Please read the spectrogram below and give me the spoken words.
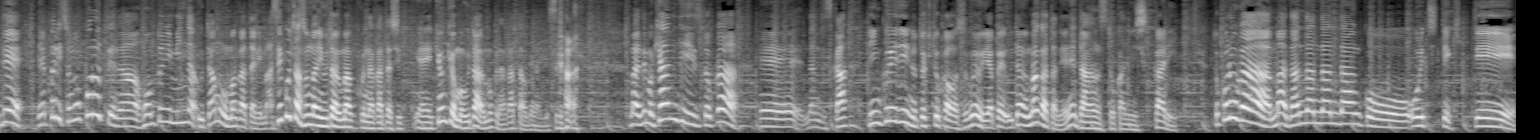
でやっぱりその頃っていうのは本当にみんな歌もうまかったり、まあ、聖子ちゃんそんなに歌うまくなかったし、えー、キョンキョンも歌うまくなかったわけなんですが まあでもキャンディーズとか、えー、何ですか、ピンクレディーの時とかはすごいやっぱり歌うまかったんだよね、ダンスとかにしっかり。ところが、まあだんだんだんだんこう、落ちてきて、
